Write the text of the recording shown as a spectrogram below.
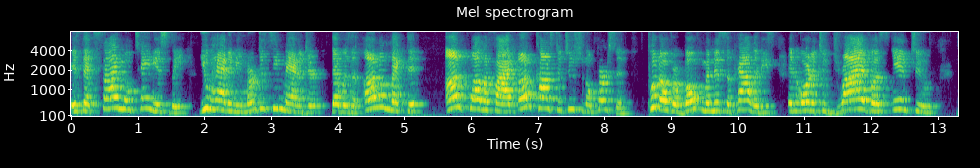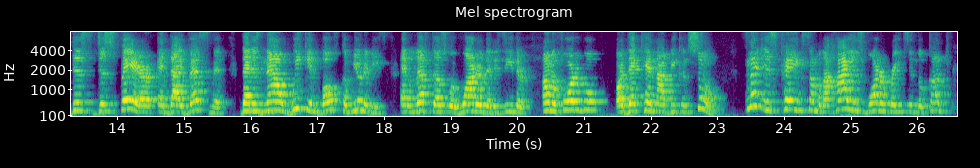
is that simultaneously you had an emergency manager that was an unelected, unqualified, unconstitutional person put over both municipalities in order to drive us into this despair and divestment that has now weakened both communities and left us with water that is either unaffordable or that cannot be consumed. Flint is paying some of the highest water rates in the country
